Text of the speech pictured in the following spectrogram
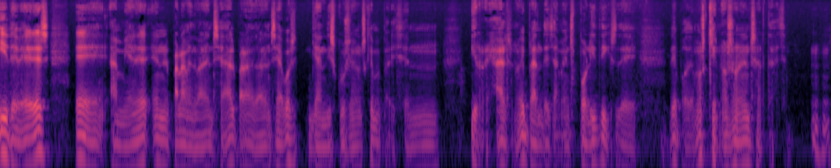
I de veres, eh, a mi en el Parlament Valencià, al Parlament Valencià, pues, hi ha discussions que me pareixen irreals, no? i plantejaments polítics de, de Podemos que no són encertats. Uh -huh.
